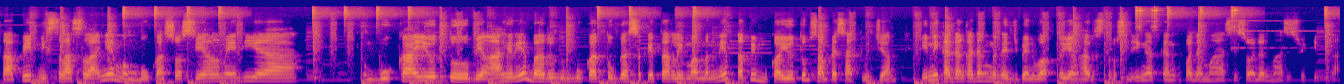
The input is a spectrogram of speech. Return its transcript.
tapi di sela-selanya membuka sosial media, membuka YouTube yang akhirnya baru buka tugas sekitar lima menit tapi buka YouTube sampai satu jam. Ini kadang-kadang manajemen waktu yang harus terus diingatkan kepada mahasiswa dan mahasiswi kita.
